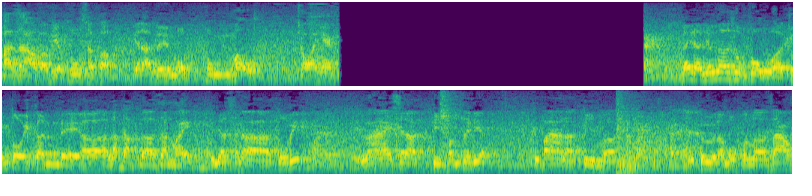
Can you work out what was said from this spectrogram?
bàn giao và nghiệm thu sản phẩm. Nghĩa là lên một khung mẫu cho anh em. Đây là những uh, dụng cụ ờ, chúng tôi cần để uh, lắp đặt dàn máy. Thứ nhất sẽ là tô vít. Thứ hai sẽ là kìm bấm dây điện. Thứ ba là kìm thứ tư là một con à, dao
